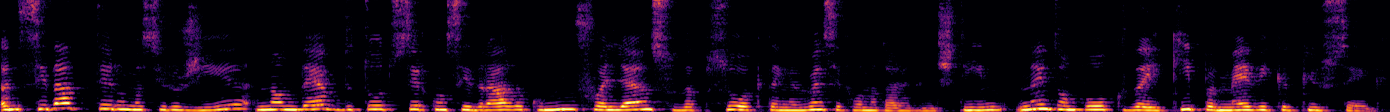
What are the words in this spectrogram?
A necessidade de ter uma cirurgia não deve de todo ser considerada como um falhanço da pessoa que tem a doença inflamatória do intestino, nem tampouco da equipa médica que o segue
